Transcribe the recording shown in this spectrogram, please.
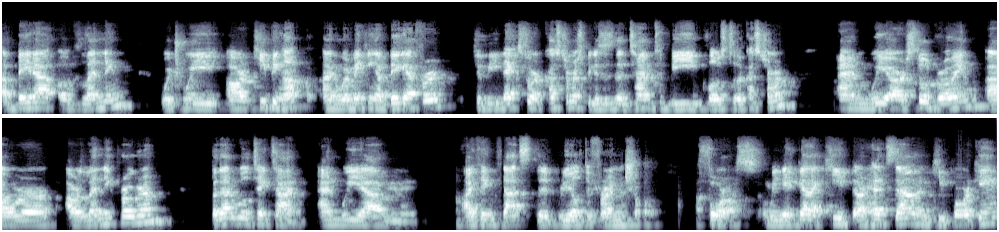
a beta of lending, which we are keeping up, and we're making a big effort to be next to our customers because this is the time to be close to the customer. And we are still growing our our lending program, but that will take time. And we, um, I think that's the real differential for us. We gotta keep our heads down and keep working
